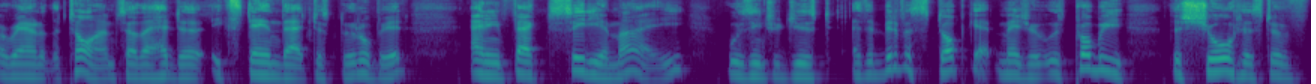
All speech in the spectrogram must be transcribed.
around at the time. So they had to extend that just a little bit. And in fact, CDMA was introduced as a bit of a stopgap measure. It was probably the shortest of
